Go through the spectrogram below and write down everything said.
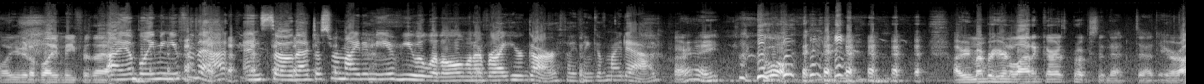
Well, you're gonna blame me for that. I am blaming you for that. And so that just reminded me of you a little. Whenever I hear Garth, I think of my dad. All right, cool. I remember hearing a lot of Garth Brooks in that, that era.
